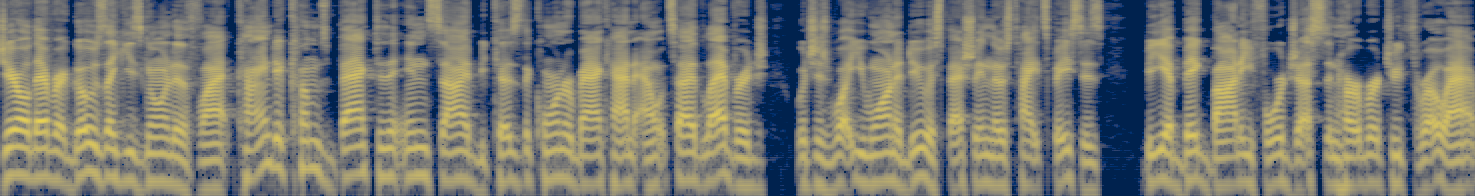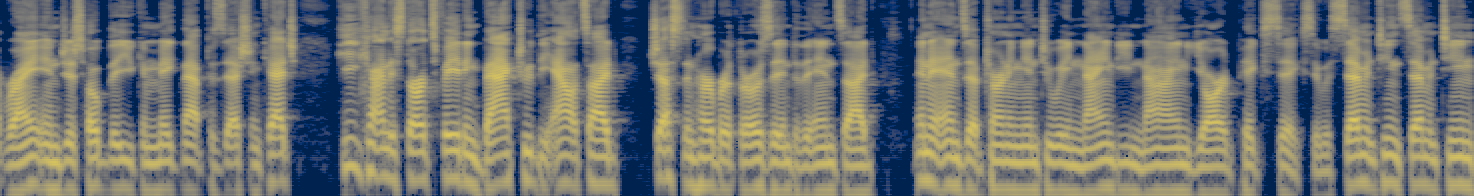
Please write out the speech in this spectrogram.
Gerald Everett goes like he's going to the flat, kind of comes back to the inside because the cornerback had outside leverage, which is what you want to do, especially in those tight spaces be a big body for Justin Herbert to throw at, right? And just hope that you can make that possession catch. He kind of starts fading back to the outside. Justin Herbert throws it into the inside, and it ends up turning into a 99 yard pick six. It was 17 17.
